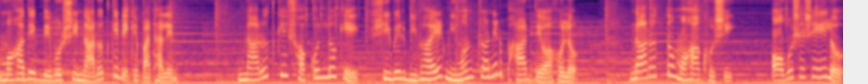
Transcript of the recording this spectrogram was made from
মহাদেব দেবর্ষী নারদকে ডেকে পাঠালেন। নারদকে সকল লোকে শিবের বিবাহের নিমন্ত্রণের ভার দেওয়া হলো। নারদ তো মহা খুশি। অবশেষে এলো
